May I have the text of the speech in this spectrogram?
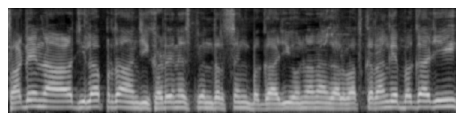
ਸਾਡੇ ਨਾਲ ਜ਼ਿਲ੍ਹਾ ਪ੍ਰਧਾਨ ਜੀ ਖੜੇ ਨੇ ਸੁਪਿੰਦਰ ਸਿੰਘ ਬੱਗਾ ਜੀ, ਉਹਨਾਂ ਨਾਲ ਗੱਲਬਾਤ ਕਰਾਂਗੇ। ਬੱਗਾ ਜੀ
